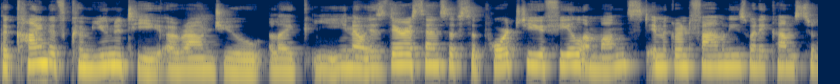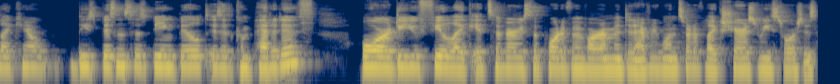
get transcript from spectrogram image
the kind of community around you like you know is there a sense of support do you feel amongst immigrant families when it comes to like you know these businesses being built is it competitive or do you feel like it's a very supportive environment and everyone sort of like shares resources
